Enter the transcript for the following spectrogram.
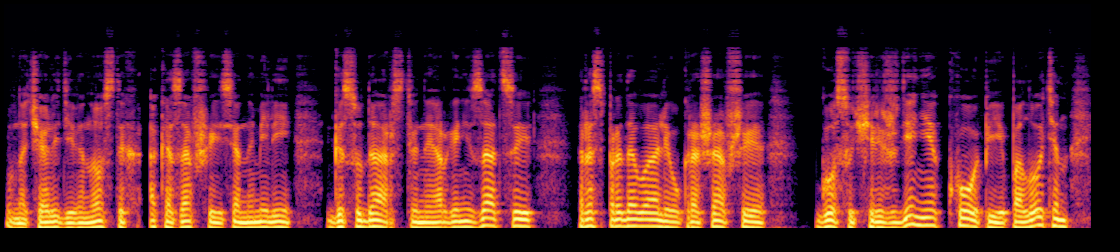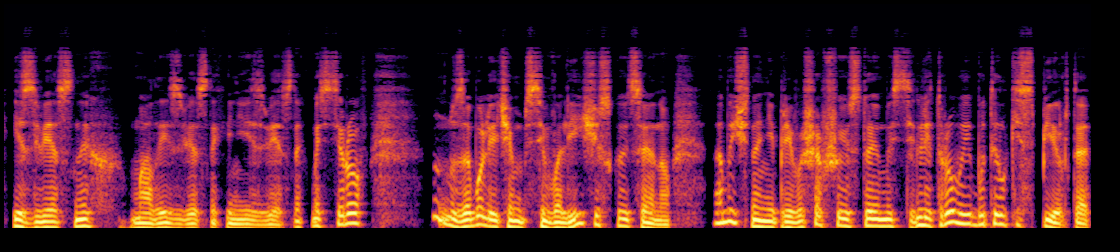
В начале 90-х оказавшиеся на мели государственные организации распродавали украшавшие госучреждения копии полотен известных, малоизвестных и неизвестных мастеров – за более чем символическую цену, обычно не превышавшую стоимость литровой бутылки спирта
